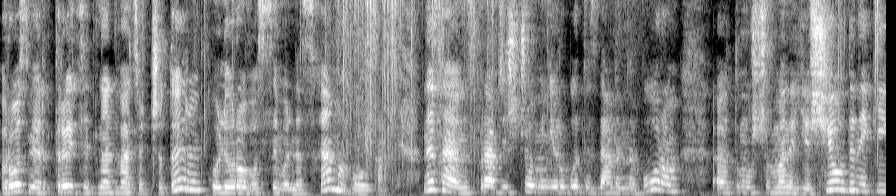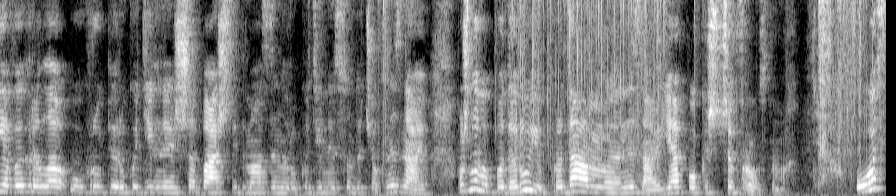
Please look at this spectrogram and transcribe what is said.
розмір 30 на 24, кольорово-символьна схема, голка. Не знаю насправді, що мені робити з даним набором, е, тому що в мене є ще один, який я виграла у групі рукодільної шабаш від магазину рукодільний сундучок. Не знаю. Можливо, подарую, продам, е, не знаю, я поки що в роздумах. Ось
